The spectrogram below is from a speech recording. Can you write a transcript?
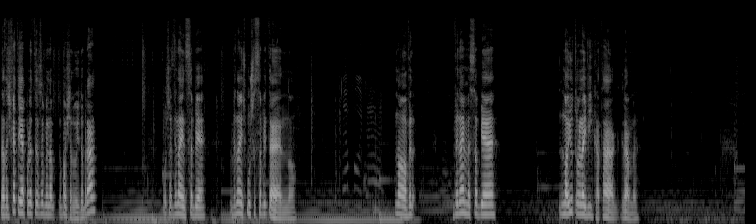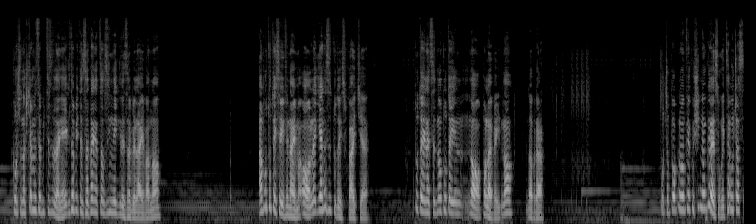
na te światy, ja polecę sobie na, na posiadłość, dobra? Muszę wynająć sobie... Wynająć muszę sobie ten, no. No, wy, wynajmę sobie... No, jutro lewika, tak, gramy. Kurczę, no chciałbym zrobić te zadania. Jak zrobię te zadania, to z innej gry zrobię live'a, no. Albo tutaj sobie wynajmę. O, le, ja lecę tutaj, słuchajcie. Tutaj lecę, no tutaj, no, po lewej, no. Dobra. Kurczę, poknął w jakąś inną grę, słuchaj, cały czas,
